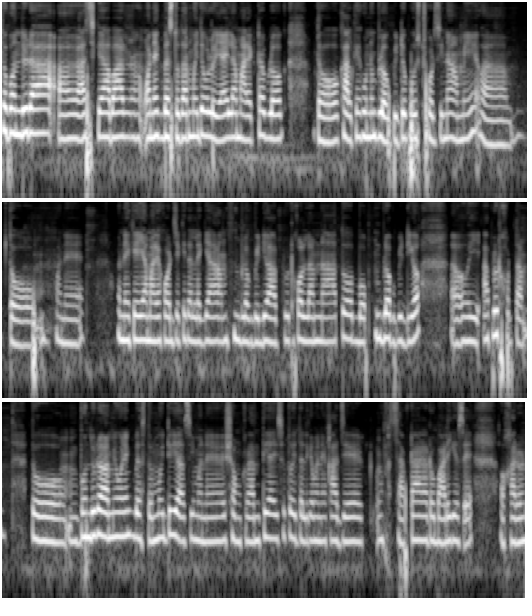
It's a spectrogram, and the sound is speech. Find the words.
তো বন্ধুরা আজকে আবার অনেক ব্যস্ততার মধ্যে লই আইলাম আরেকটা ব্লগ। তো কালকে কোনো ব্লগ ভিডিও পোস্ট করছি না আমি তো মানে অনেকেই আমার এখন যে কিতার লাগিয়া ব্লগ ভিডিও আপলোড করলাম না, তো ব্লগ ভিডিও ওই আপলোড করতাম তো বন্ধুরা, আমি অনেক ব্যস্তর মধ্যেই আছি মানে সংক্রান্তি আইছে তো লিগে মানে কাজের চাপটা আরও বাড়ি গেছে। কারণ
